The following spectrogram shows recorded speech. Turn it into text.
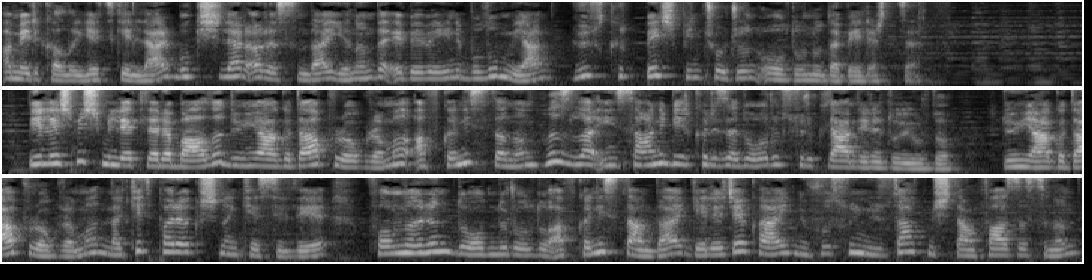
Amerikalı yetkililer bu kişiler arasında yanında ebeveyni bulunmayan 145 bin çocuğun olduğunu da belirtti. Birleşmiş Milletler'e bağlı Dünya Gıda Programı Afganistan'ın hızla insani bir krize doğru sürüklendiğini duyurdu. Dünya Gıda Programı nakit para akışının kesildiği, fonların dondurulduğu Afganistan'da gelecek ay nüfusun %60'dan fazlasının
